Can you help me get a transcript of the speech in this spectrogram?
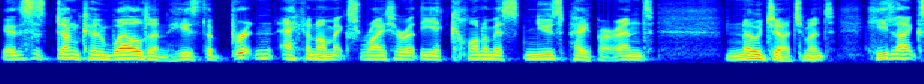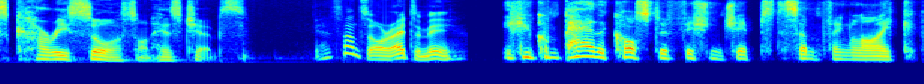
Yeah, this is Duncan Weldon. He's the Britain economics writer at The Economist newspaper. And no judgment, he likes curry sauce on his chips. That sounds all right to me. If you compare the cost of fish and chips to something like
